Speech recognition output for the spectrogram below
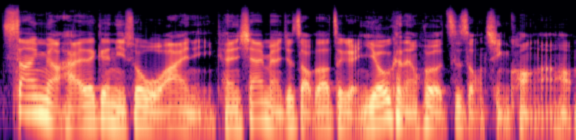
上一秒还在跟你说我爱你，可能下一秒就找不到这个人，也有可能会有这种情况啊！哈，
